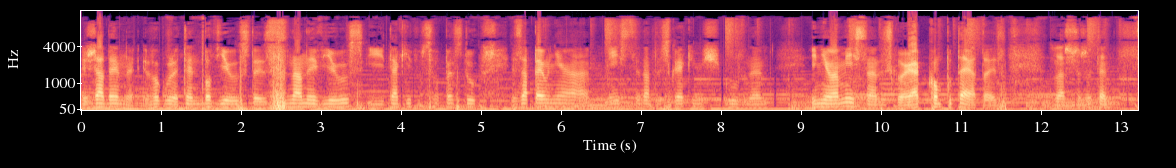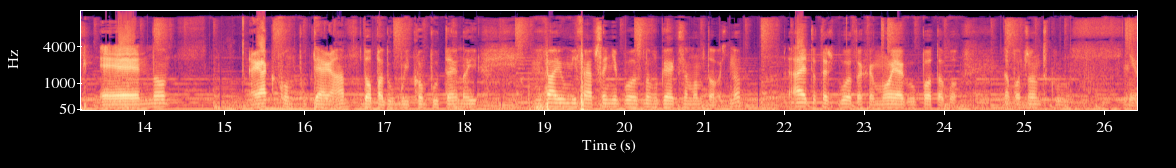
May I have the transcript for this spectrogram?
żaden w ogóle ten, bo wirus to jest znany wirus i taki po prostu zapełnia miejsce na dysku jakimś gównem i nie ma miejsca na dysku, jak komputera to jest. Zwłaszcza, że ten. E, no rak komputera, dopadł mój komputer, no i wywalił mi frapsa i nie było znowu go jak zamontować. No, ale to też było trochę moja głupota, bo na początku, nie,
